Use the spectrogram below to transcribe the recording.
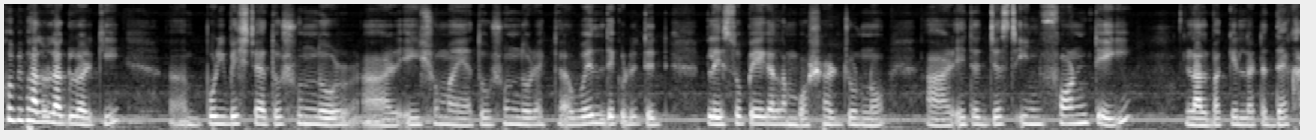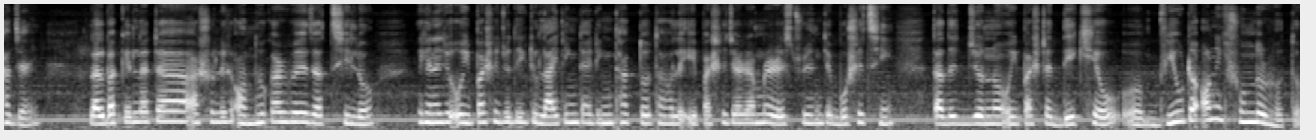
খুবই ভালো লাগল আর কি। পরিবেশটা এত সুন্দর আর এই সময় এত সুন্দর একটা ওয়েল ডেকোরেটেড প্লেসও পেয়ে গেলাম বসার জন্য। আর এটা জাস্ট ইন ফ্রন্টেই লালবাগ কেল্লাটা দেখা যায়। লালবাগ কেল্লাটা আসলে অন্ধকার হয়ে যাচ্ছিল। এখানে যে ওই পাশে যদি একটু লাইটিং টাইটিং থাকতো, তাহলে এই পাশে যারা আমরা রেস্টুরেন্টে বসেছি, তাদের জন্য ওই পাশটা দেখেও ভিউটা অনেক সুন্দর হতো।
